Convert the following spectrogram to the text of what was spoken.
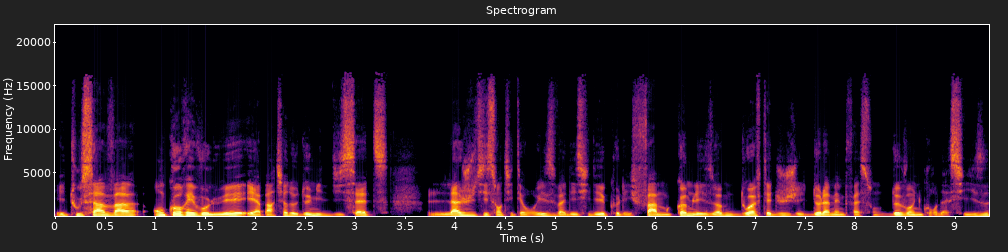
Et tout ça va encore évoluer, et à partir de 2017, la justice antiterroriste va décider que les femmes comme les hommes doivent être jugées de la même façon devant une cour d'assises.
